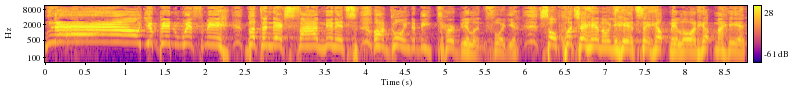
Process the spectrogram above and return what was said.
Now you've been with me, but the next five minutes are going to be turbulent for you. So put your hand on your head. Say, help me, Lord. Help my head.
